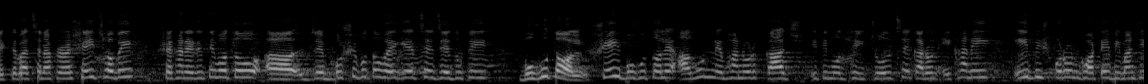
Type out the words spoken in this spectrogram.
দেখতে পাচ্ছেন আপনারা সেই ছবি। সেখানে রীতিমতো যে ভস্মীভূত হয়ে গিয়েছে যে দুটি বহুতল, সেই বহুতলে আগুন নেভানোর কাজ ইতিমধ্যেই চলছে। কারণ এখানেই এই বিস্ফোরণ ঘটে, বিমানটি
